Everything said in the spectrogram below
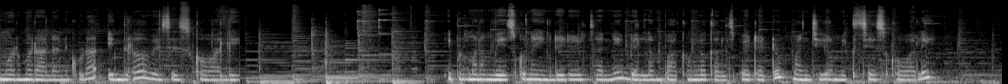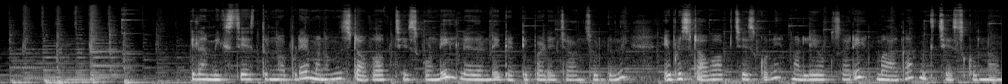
మురమురాలని కూడా ఇందులో వేసేసుకోవాలి. ఇప్పుడు మనం వేసుకున్న ఇంగ్రీడియంట్స్ అన్నీ బెల్లం పాకంలో కలిసిపోయేటట్టు మంచిగా మిక్స్ చేసుకోవాలి. ఇలా మిక్స్ చేస్తున్నప్పుడే మనం స్టవ్ ఆఫ్ చేసుకోండి లేదంటే గట్టి పడే ఛాన్స్ ఉంటుంది. ఇప్పుడు స్టవ్ ఆఫ్ చేసుకొని మళ్ళీ ఒకసారి బాగా మిక్స్ చేసుకుందాం.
